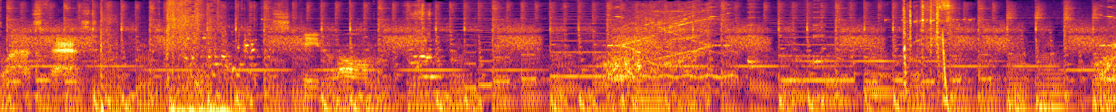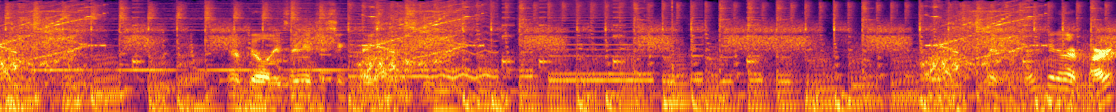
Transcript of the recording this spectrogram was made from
Blast fast. Skate along. No abilities, they just increase my speed. Wait did we get another part?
